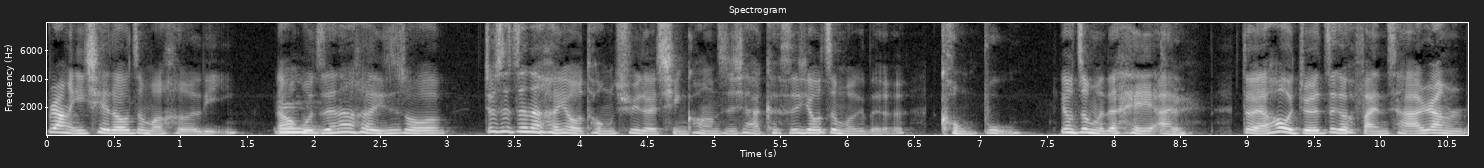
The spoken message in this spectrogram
让一切都这么合理。然后我觉得那合理是说，嗯、就是真的很有童趣的情况之下，可是又这么的恐怖，又这么的黑暗。对，对，然后我觉得这个反差让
